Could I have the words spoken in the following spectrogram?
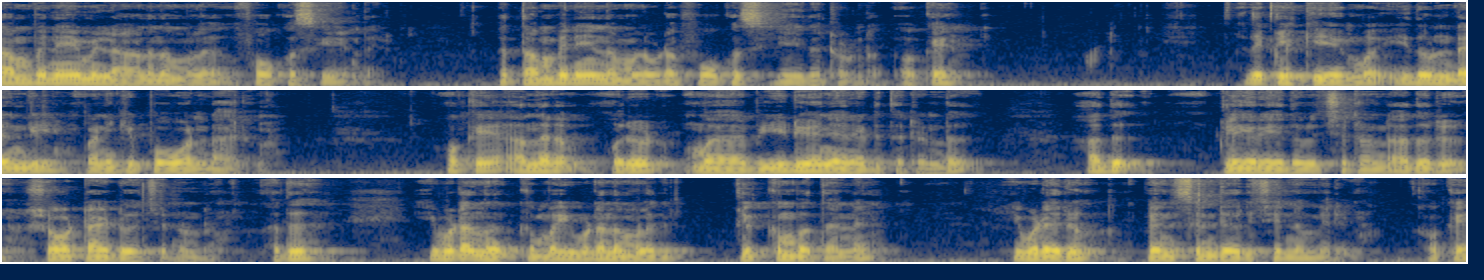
തമ്പ് നെയിമിലാണ് നമ്മൾ ഫോക്കസ് ചെയ്യേണ്ടത്. അപ്പോൾ തമ്പ് നെയിം നമ്മളിവിടെ ഫോക്കസ് ചെയ്തിട്ടുണ്ട് ഓക്കെ ഇത് ക്ലിക്ക് ചെയ്യുമ്പോൾ ഇതുണ്ടെങ്കിൽ പണിക്ക് പോകണ്ടായിരുന്നു ഓക്കെ അന്നേരം ഒരു വീഡിയോ ഞാൻ എടുത്തിട്ടുണ്ട്. അത് ക്ലിയർ ചെയ്ത് വെച്ചിട്ടുണ്ട് അതൊരു ഷോർട്ടായിട്ട് വെച്ചിട്ടുണ്ട്. അത് ഇവിടെ നിൽക്കുമ്പോൾ ഇവിടെ നമ്മൾ ക്ലിക്കുമ്പോൾ തന്നെ ഇവിടെ ഒരു പെൻസിലിന്റെ ഒരു ചിഹ്നം വരും ഓക്കെ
